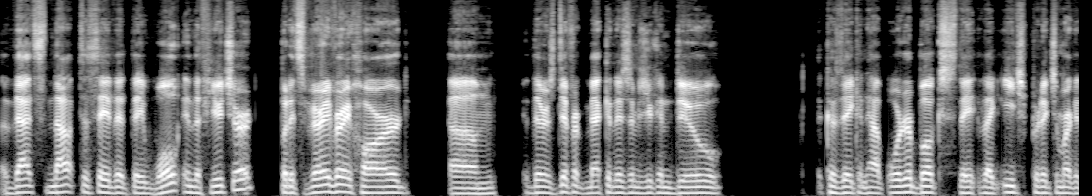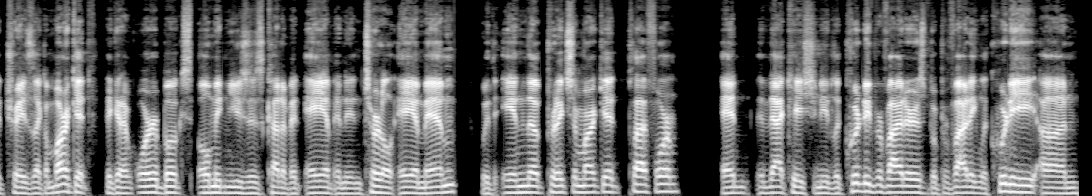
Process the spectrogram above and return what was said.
That's not to say that they won't in the future, but it's very, very hard. Um, there's different mechanisms you can do because they can have order books. They like each prediction market trades like a market. They can have order books. Omen uses kind of an AM, an internal AMM within the prediction market platform. And in that case, you need liquidity providers, but providing liquidity on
